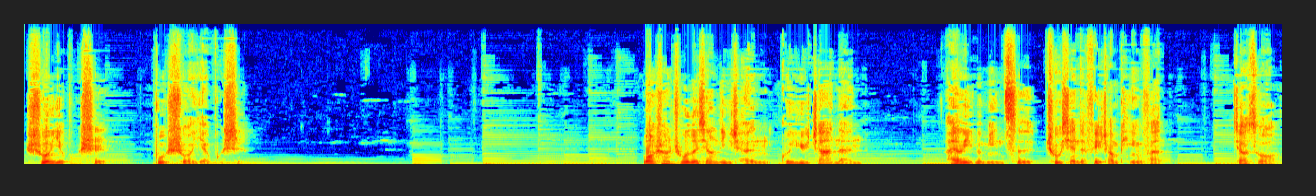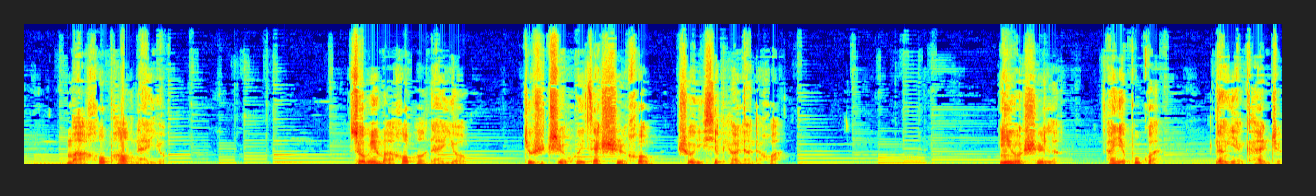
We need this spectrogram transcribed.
说也不是，不说也不是。”网上除了将李晨归于渣男，还有一个名词出现的非常频繁，叫做“马后炮男友”。所谓“马后炮男友”，就是只会在事后说一些漂亮的话。你有事了，他也不管，冷眼看着，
